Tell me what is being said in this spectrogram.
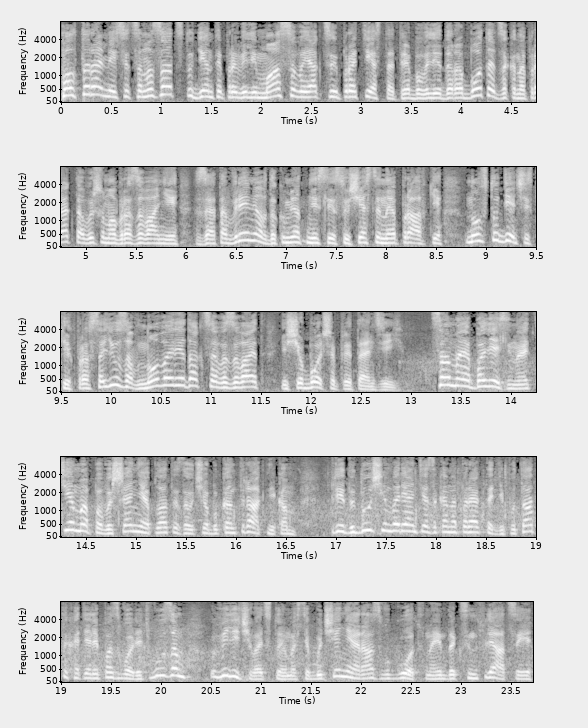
Полтора месяца назад студенты провели массовые акции протеста, требовали доработать законопроект о высшем образовании. За это время в документ внесли существенные правки, но у студенческих профсоюзов новая редакция вызывает еще больше претензий. Самая болезненная тема – повышение оплаты за учебу контрактникам. В предыдущем варианте законопроекта депутаты хотели позволить вузам увеличивать стоимость обучения раз в год на индекс инфляции.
